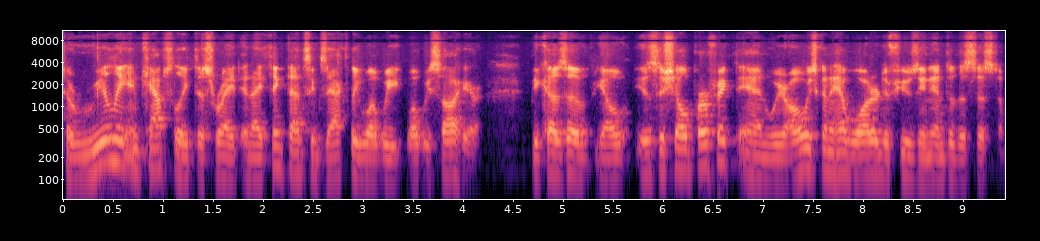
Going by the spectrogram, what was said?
to really encapsulate this right. And I think that's exactly what we what we saw here because of, you know, is the shell perfect? And we're always going to have water diffusing into the system.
